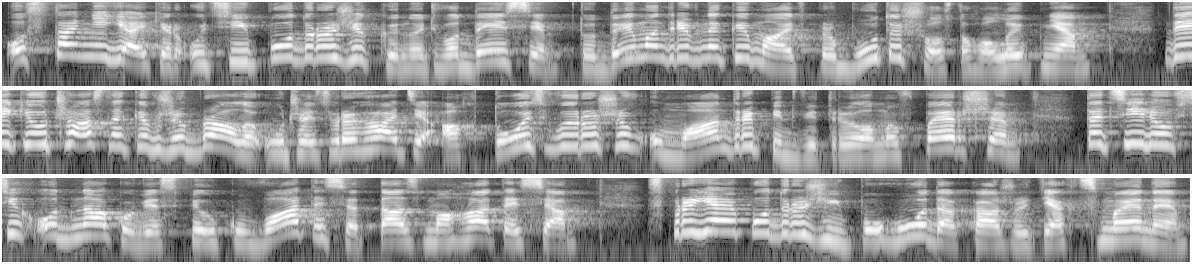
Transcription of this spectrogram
Останній якір у цій подорожі кинуть в Одесі. Туди мандрівники мають прибути 6 липня. Деякі учасники вже брали участь в регаті, а хтось вирушив у мандри під вітрилами вперше. Та цілі у всіх однакові спілкуватися та змагатися. Сприяє подорожі й погода, кажуть яхтсмени.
